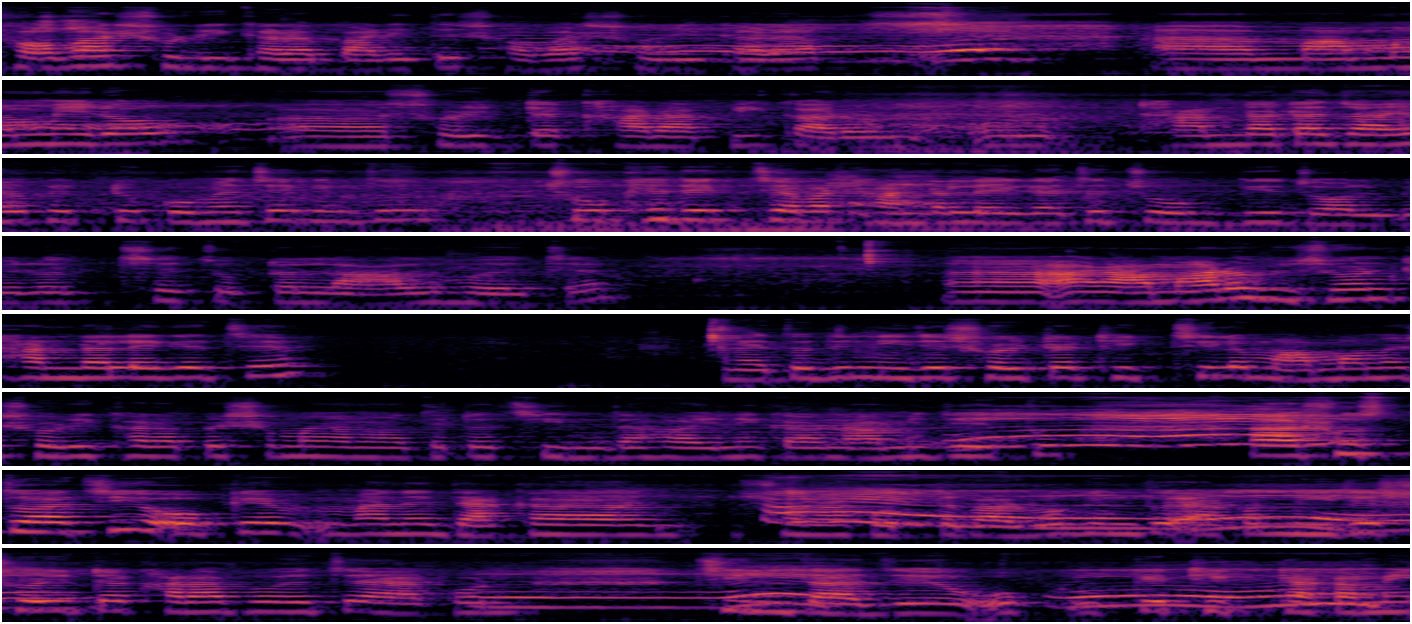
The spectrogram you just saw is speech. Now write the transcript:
সবার শরীর খারাপ, বাড়িতে সবার শরীর খারাপ। মামামেরও মেরও শরীরটা খারাপই, কারণ ওর ঠান্ডাটা যাই হোক একটু কমেছে, কিন্তু চোখে দেখছে আবার ঠান্ডা লেগে গেছে, চোখ দিয়ে জল বেরোচ্ছে, চোখটা লাল হয়েছে। আর আমারও ভীষণ ঠান্ডা লেগেছে। এতদিন নিজের শরীরটা ঠিক ছিল, মামামের শরীর খারাপের সময় আমার অতটা চিন্তা হয়নি, কারণ আমি যেহেতু সুস্থ আছি, ওকে মানে দেখাশোনা করতে পারব, কিন্তু এখন নিজের শরীরটা খারাপ হয়েছে, এখন চিন্তা যে ওকে ঠিকঠাক আমি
